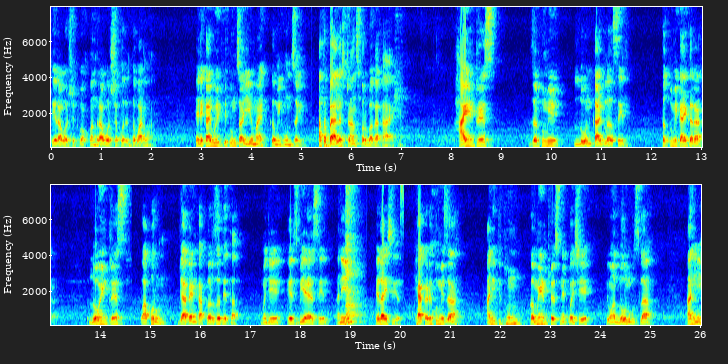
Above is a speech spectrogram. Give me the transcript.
तेरा वर्ष किंवा पंधरा वर्षापर्यंत वाढवा. याने काय होईल की तुमचा ई एम आय कमी होऊन जाईल. आता बॅलन्स ट्रान्सफर बघा काय आहे. हाय इंटरेस्ट जर तुम्ही लोन काढलं असेल तर तुम्ही काय करा लो इंटरेस्ट वापरून ज्या बँका कर्ज देतात म्हणजे एस बी आय असेल आणि एल आय सी असेल ह्याकडे तुम्ही जा आणि तिथून कमी इंटरेस्टने पैसे किंवा लोन उचला आणि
